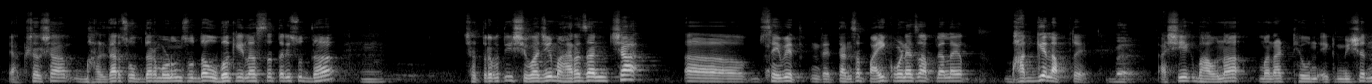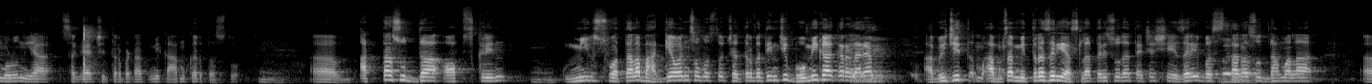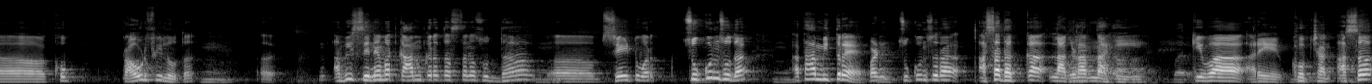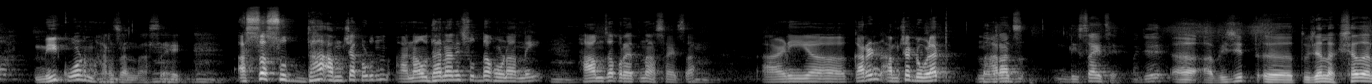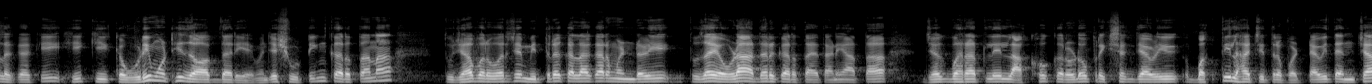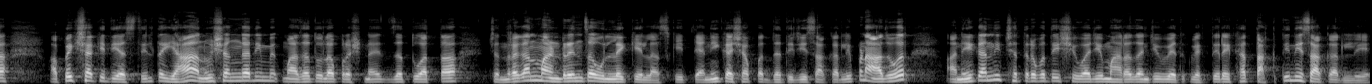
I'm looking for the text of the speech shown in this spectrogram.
अक्षरशः भालदार सोबदार म्हणून सुद्धा उभं केलं असतं तरी सुद्धा छत्रपती शिवाजी महाराजांच्या सेवेत म्हणजे त्यांचं पायीक होण्याचं आपल्याला भाग्य लाभतंय. अशी एक भावना मनात ठेवून एक मिशन म्हणून या सगळ्या चित्रपटात मी काम करत असतो. आत्ता सुद्धा ऑफ स्क्रीन मी स्वतःला भाग्यवान समजतो. छत्रपतींची भूमिका करणाऱ्या अभिजित आमचा मित्र जरी असला तरी सुद्धा त्याच्या शेजारी बसताना सुद्धा मला खूप प्राऊड फील होतं. आम्ही सिनेमात काम करत असताना सुद्धा सेटवर चुकून सुद्धा आता हा मित्र आहे पण चुकून सुद्धा असा धक्का लागणार नाही किंवा अरे खूप छान. असं मी कोण महाराजांना असं आहे असं सुद्धा आमच्याकडून अनावधानाने सुद्धा होणार नाही हा आमचा प्रयत्न असायचा. आणि कारण आमच्या डोळ्यात महाराज दिसायचे. म्हणजे अभिजित तुझ्या लक्षात आलं का की ही की केवढी मोठी जबाबदारी आहे? म्हणजे शूटिंग करताना तुझ्याबरोबरचे मित्र कलाकार मंडळी तुझा एवढा आदर करतायत आणि आता जगभरातले लाखो करोडो प्रेक्षक ज्यावेळी बघतील हा चित्रपट त्यावेळी त्यांच्या अपेक्षा किती असतील? तर ह्या अनुषंगाने माझा तुला प्रश्न आहे. जर तू आत्ता चंद्रकांत मांढरेंचा उल्लेख केलास की त्यांनी कशा पद्धतीची साकारली पण आजवर अनेकांनी छत्रपती शिवाजी महाराजांची व्य व्यक्तिरेखा ताकदीने साकारली आहे.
